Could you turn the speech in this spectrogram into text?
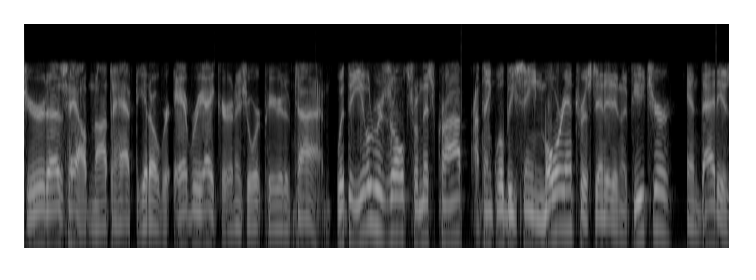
sure does help not to have to get over every acre in a short period of time. With the yield results from this crop, I think we'll be seeing more interest in it in the future, and that is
